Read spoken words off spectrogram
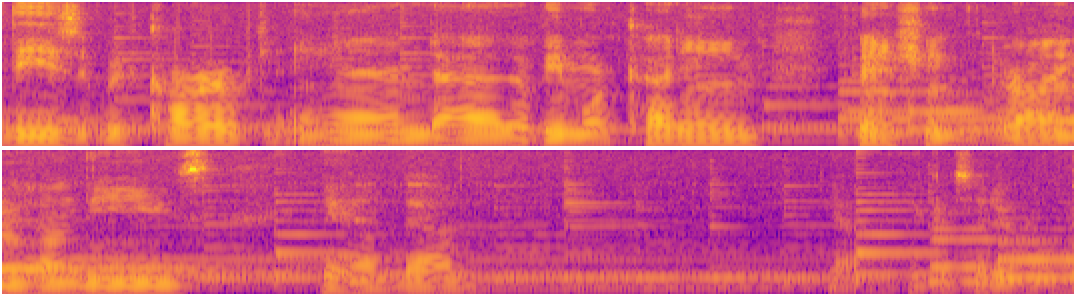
these that we've carved and uh, there'll be more cutting, finishing the drawings on these, and um, yeah, I think I said everything.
